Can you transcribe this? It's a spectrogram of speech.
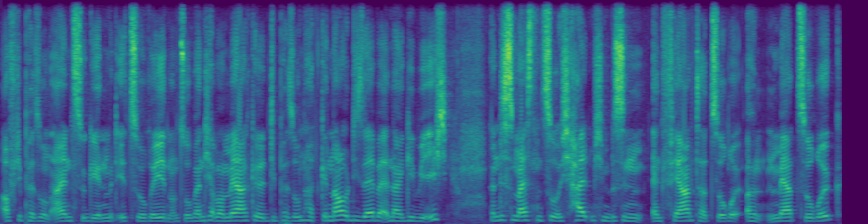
auf die Person einzugehen, mit ihr zu reden und so. Wenn ich aber merke, die Person hat genau dieselbe Energie wie ich, dann ist es meistens so, ich halte mich ein bisschen entfernter zurück, äh, mehr zurück.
